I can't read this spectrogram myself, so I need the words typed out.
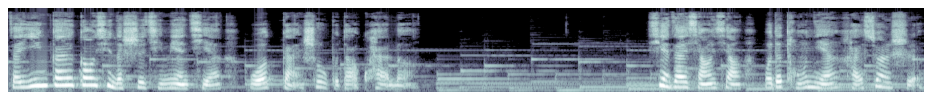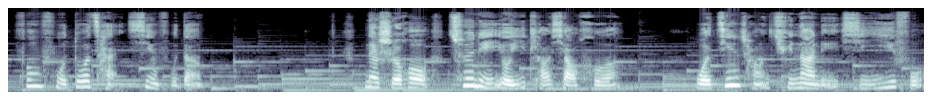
在应该高兴的事情面前，我感受不到快乐。现在想想，我的童年还算是丰富多彩、幸福的。那时候，村里有一条小河，我经常去那里洗衣服，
